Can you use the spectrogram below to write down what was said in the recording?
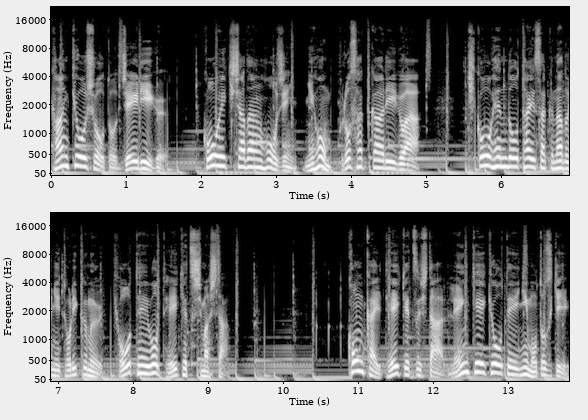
環境省と J リーグ公益社団法人日本プロサッカーリーグは気候変動対策などに取り組む協定を締結しました。今回締結した連携協定に基づき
